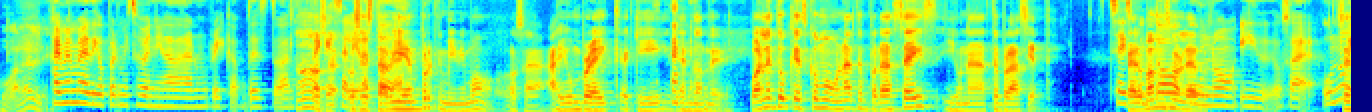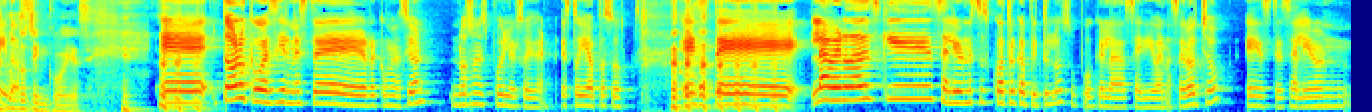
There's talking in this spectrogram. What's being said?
Órale. Jaime me dio permiso de venir a dar un recap de esto antes No, de o, que sea, saliera o sea, está toda. bien porque mínimo, o sea, hay un break aquí en donde, ponle tú que es como una temporada 6 y una temporada 7. 6.1 y, o sea, 1 y 2. 6.5 y así. Eh, todo lo que voy a decir en esta recomendación no son spoilers, oigan, esto ya pasó. Este, la verdad es que salieron estos cuatro capítulos, supongo que la serie iban a ser ocho. Este, salieron,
